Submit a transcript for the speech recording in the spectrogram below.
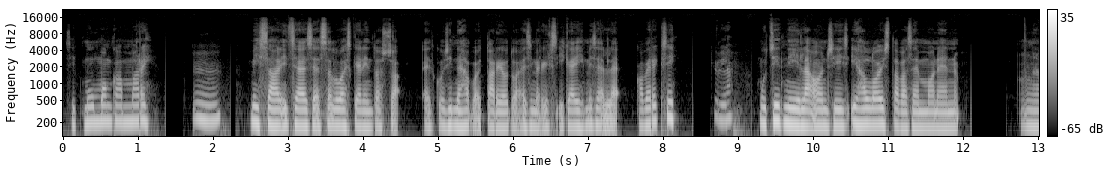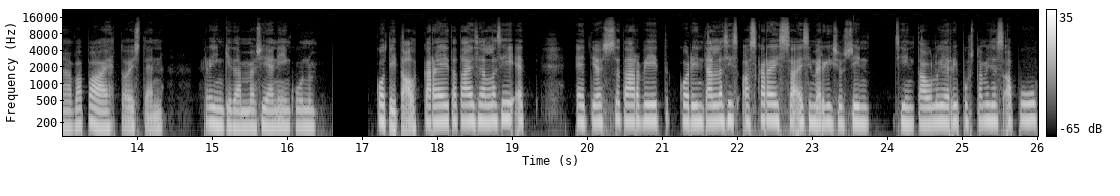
sitten mummon kammari, mm. Missä on itse asiassa lueskelin tuossa, että kun sinnehän voit tarjoutua esimerkiksi ikäihmiselle kaveriksi. Kyllä. Mutta sitten niillä on siis ihan loistava semmoinen vapaaehtoisten rinki tämmöisiä niin kuin kotitalkkareita tai sellaisia, että et jos sä tarvit kodin tällaisissa askareissa, esimerkiksi just siinä, siinä taulujen ripustamisessa apua,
